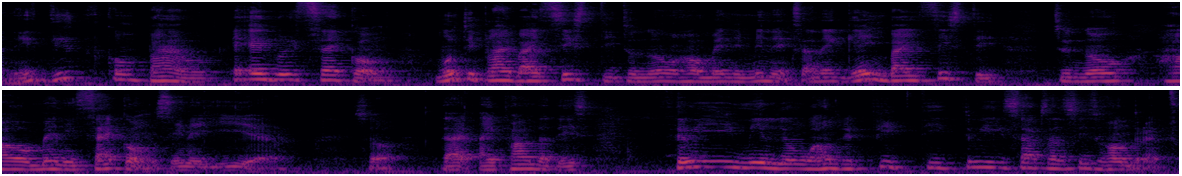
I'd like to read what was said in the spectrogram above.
and it this compound every second multiply by 60 to know how many minutes and again by 60 to know how many seconds in a year so that I found that is 3,153,600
